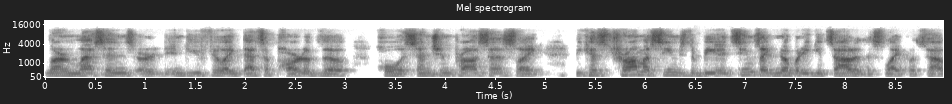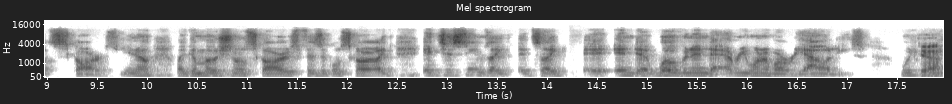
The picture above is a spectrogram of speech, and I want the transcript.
learn lessons, or and do you feel like that's a part of the whole ascension process? Like, because trauma seems to be it seems like nobody gets out of this life without scars. You know, like emotional scars, physical scar Like, it just seems like it's like into woven into every one of our realities yeah.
